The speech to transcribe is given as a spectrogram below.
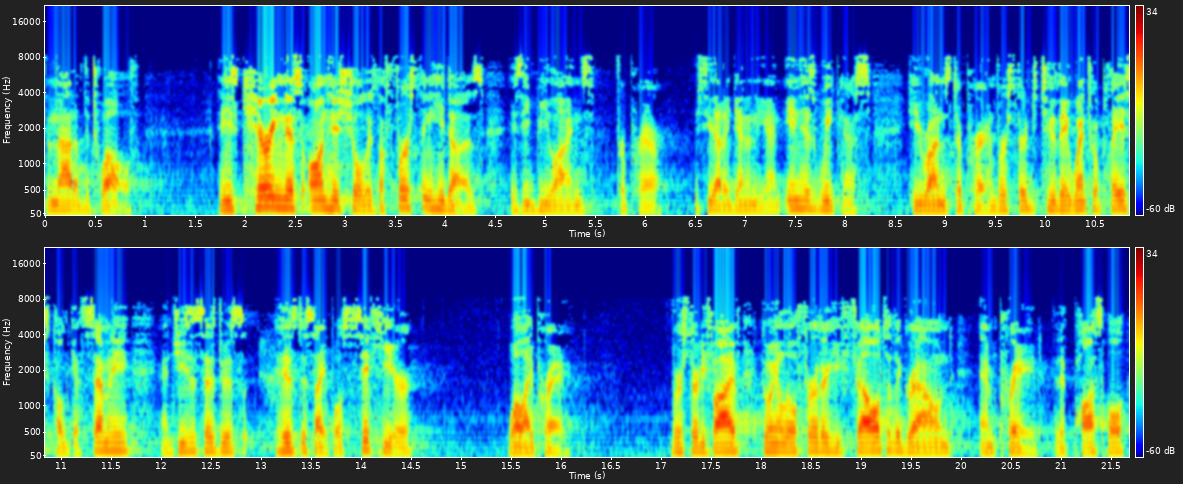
than that of the twelve. And he's carrying this on his shoulders. The first thing he does is he beelines for prayer. We see that again and again. In his weakness, he runs to prayer. In verse 32, they went to a place called Gethsemane, and Jesus says to his, his disciples, Sit here while I pray. Verse 35, going a little further, he fell to the ground and prayed that if possible,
